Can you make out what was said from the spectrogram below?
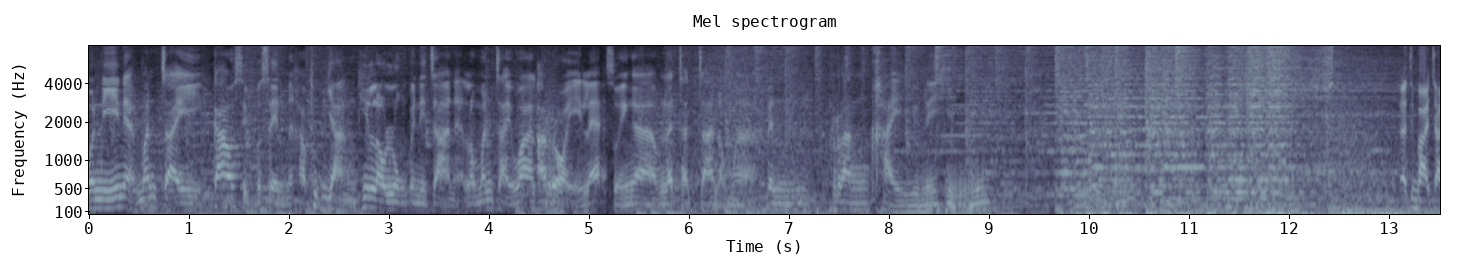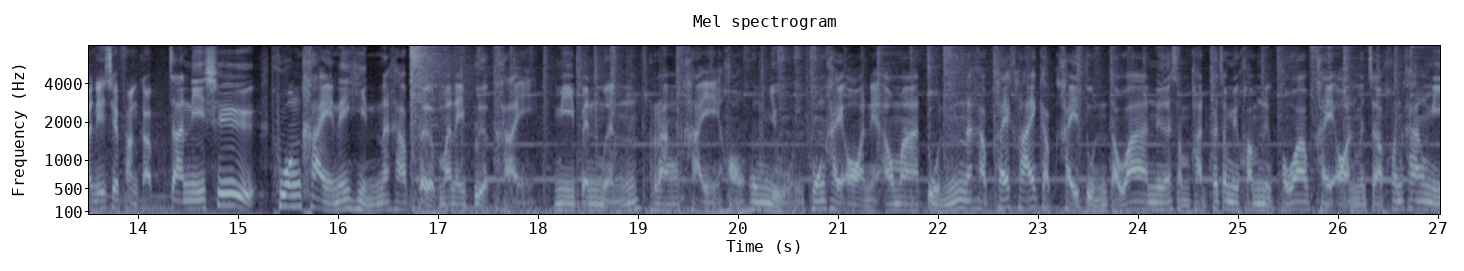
วันนี้เนี่ยมั่นใจ 90%นะครับ ทุกอย่างที่เราลงไปในจานเนี่ยเรามั่นใจว่าอร่อยและสวยงามและจัดจานออกมา เป็นรังไข่อยู่ในหิน อธิบายจานนี้ให้เชฟฟังครับ จานนี้ชื่อพวงไข่ในหินนะครับ เสิร์ฟมาในเปลือกไข่ มีเป็นเหมือนรังไข่ห่อหุ้มอยู่ พวงไข่อ่อนเนี่ยเอามาตุ๋นนะครับ คล้ายๆ กับไข่ตุ๋นแต่ว่าเนื้อสัมผัสก็จะมีความหนึบเพราะว่าไข่อ่อนมันจะค่อนข้างมี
